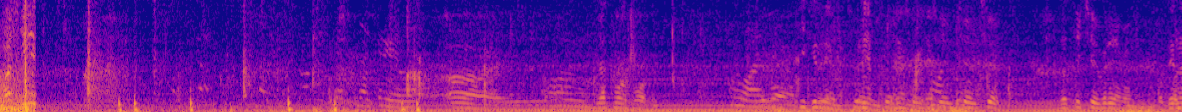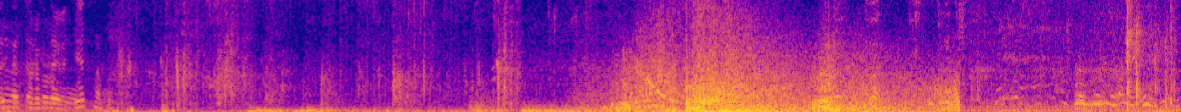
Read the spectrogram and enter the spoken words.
Хватить? Ладно. Скільки время? Время. Чем, чем, чем? Засечи время. 11.49 є написано? А!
